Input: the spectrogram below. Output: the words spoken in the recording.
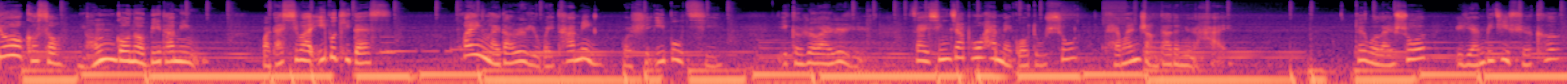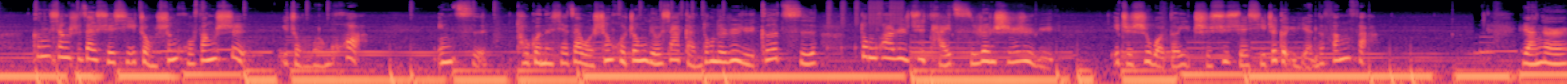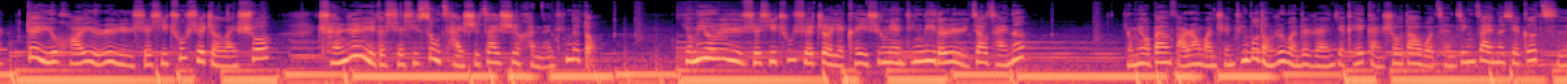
ようこそ日本語のビタミン。私は伊布奇です。欢迎来到日语维他命，我是伊布奇，一个热爱日语，在新加坡和美国读书、台湾长大的女孩。对我来说，语言比起学科，更像是在学习一种生活方式，一种文化。因此，透过那些在我生活中留下感动的日语歌词、动画日剧台词，认识日语，一直是我得以持续学习这个语言的方法。 然而，对于华语日语学习初学者来说，全日语的学习素材实在是很难听得懂。有没有日语学习初学者也可以训练听力的日语教材呢？有没有办法让完全听不懂日文的人也可以感受到我曾经在那些歌词、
